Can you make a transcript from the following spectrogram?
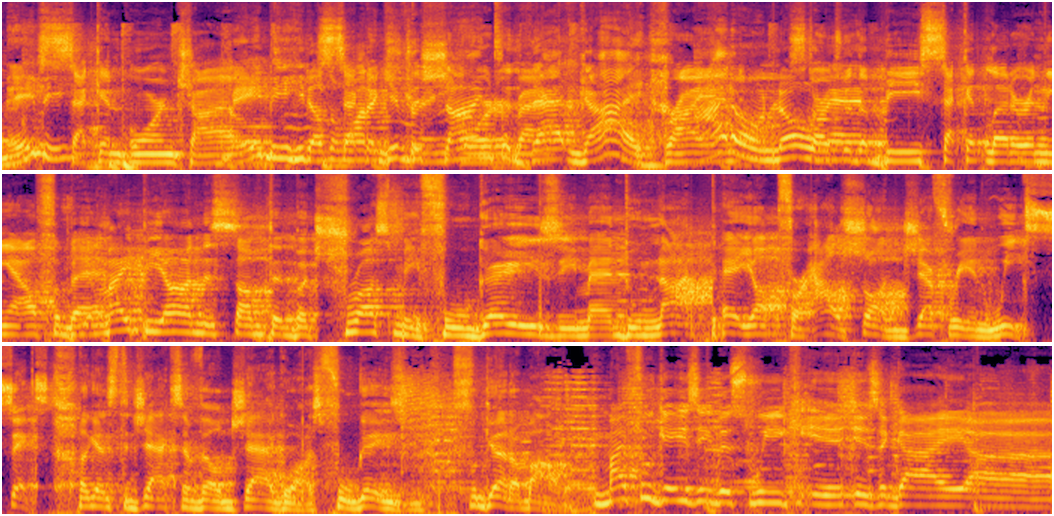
Maybe. Second born child. Maybe he doesn't want to give the shine to that guy. Brian I don't know. Starts man. with a B, second letter in the alphabet. It might be on to something, but trust me, Fugazi, man, do not pay up for Alshon Jeffery in week six against the Jacksonville Jaguars. Fugazi, forget about it. My Fugazi this week is, is a guy uh,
